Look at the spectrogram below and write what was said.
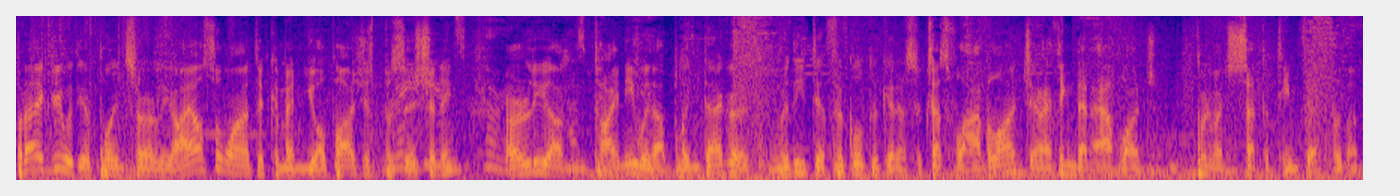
But I agree with your points earlier. I also wanted to commend Yopaj's positioning. Early on Tiny without Blink Dagger, it's really difficult to get a successful Avalanche, and I think that Avalanche pretty much set the team fit for them.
